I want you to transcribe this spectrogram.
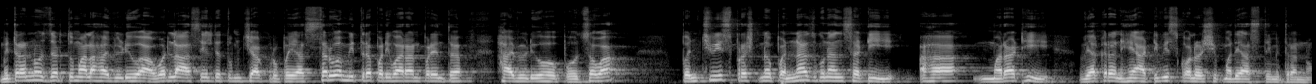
मित्रांनो जर तुम्हाला हा व्हिडिओ आवडला असेल तर तुमच्या कृपया सर्व मित्रपरिवारांपर्यंत हा व्हिडिओ पोहोचवा. पंचवीस प्रश्न पन्नास गुणांसाठी हा मराठी व्याकरण हे आठवी स्कॉलरशिपमध्ये असते मित्रांनो.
